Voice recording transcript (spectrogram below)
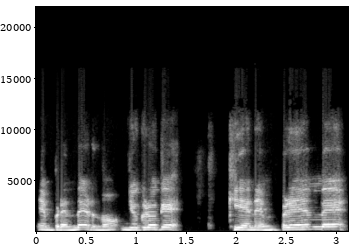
emprender, ¿no? Yo creo que quien emprende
